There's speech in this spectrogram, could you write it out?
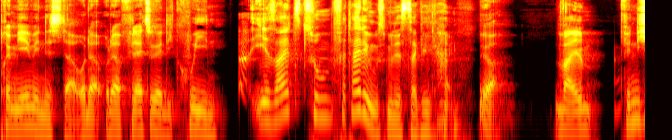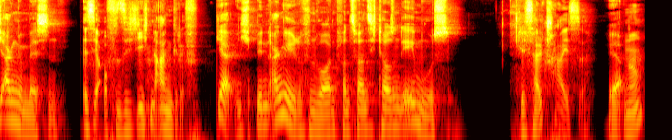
Premierminister oder, oder vielleicht sogar die Queen. Ihr seid zum Verteidigungsminister gegangen. Ja. Weil. Finde ich angemessen. Ist ja offensichtlich ein Angriff. Ja, ich bin angegriffen worden von 20.000 Emus. Ist halt scheiße. Ja. Ne?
